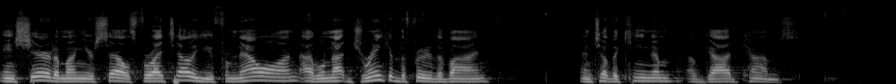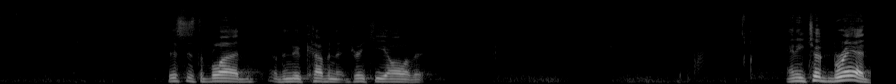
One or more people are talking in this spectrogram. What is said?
and share it among yourselves. For I tell you, from now on, I will not drink of the fruit of the vine until the kingdom of God comes. This is the blood of the new covenant. Drink ye all of it. And he took bread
